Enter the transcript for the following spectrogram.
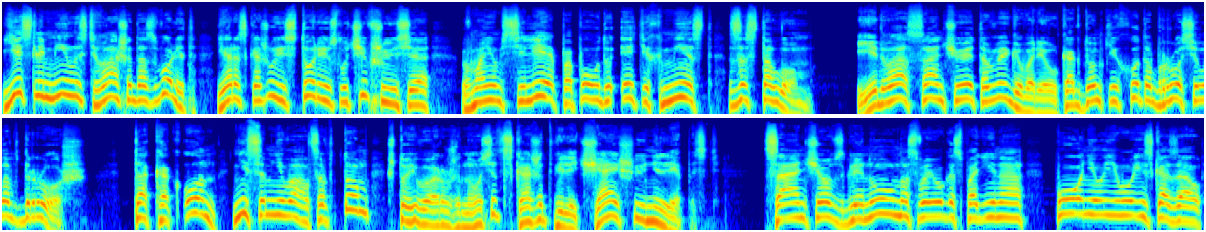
«Если милость ваша дозволит, я расскажу историю, случившуюся в моем селе по поводу этих мест за столом. Едва Санчо это выговорил, как Дон Кихота бросила в дрожь, так как он не сомневался в том, что его оруженосец скажет величайшую нелепость. Санчо взглянул на своего господина, понял его и сказал,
